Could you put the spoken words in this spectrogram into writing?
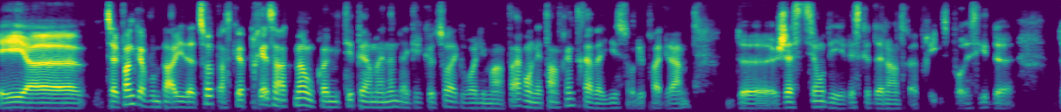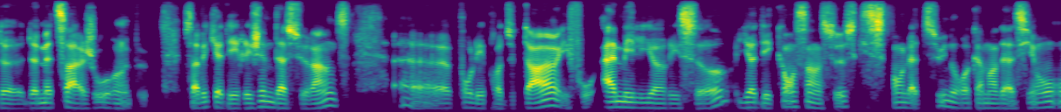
Et euh, c'est le fun que vous me parliez de ça parce que présentement, au Comité permanent de l'agriculture agroalimentaire, on est en train de travailler sur les programmes de gestion des risques de l'entreprise pour essayer de, de, mettre ça à jour un peu. Vous savez qu'il y a des régimes d'assurance euh, pour les producteurs. Il faut améliorer ça. Il y a des consensus qui se font là-dessus. Nos recommandations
